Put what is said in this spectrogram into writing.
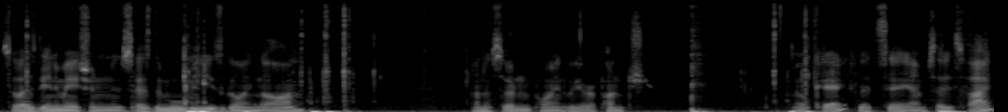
So as the animation is as the movie is going on on a certain point we hear a punch. Okay let's say I'm satisfied.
